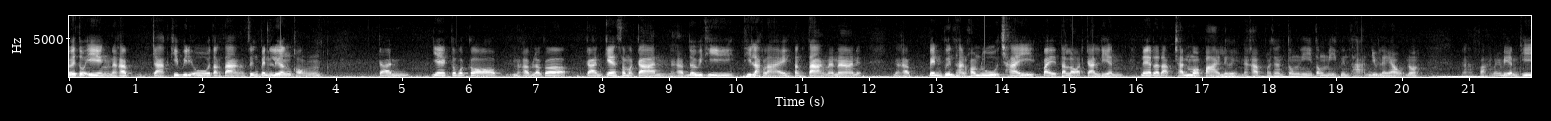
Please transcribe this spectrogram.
ด้วยตัวเองนะครับ จากคลิปวิดีโอต่างๆ ซึ่งเป็นเรื่องของการแยกตัวประกอบนะครับ แล้วก็การแก้สมการนะครับด้วยวิธีที่หลากหลายต่างๆ นานาเนี่ยนะครับ เป็นพื้นฐานความรู้ใช้ไปตลอดการเรียนในระดับชั้นมปลายเลยนะครับ เพราะฉะนั้นตรงนี้ต้องมีพื้นฐานอยู่แล้วเนาะ ฝากนักเรียนที่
